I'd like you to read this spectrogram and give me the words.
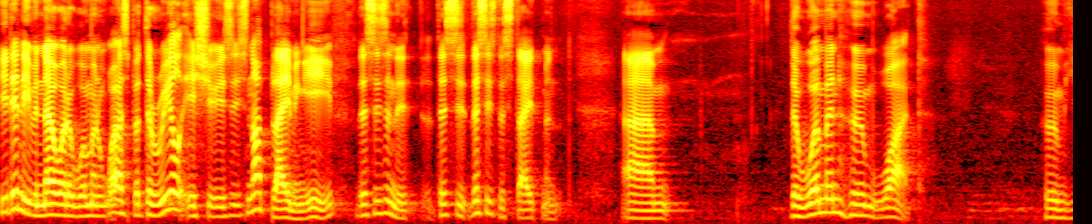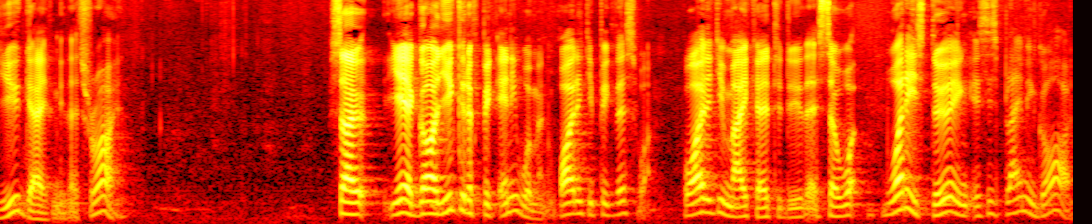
he didn't even know what a woman was. But the real issue is he's not blaming Eve. This isn't. This is this is the statement. Um, the woman whom what? Whom you gave me. That's right. So, yeah, God, you could have picked any woman. Why did you pick this one? Why did you make her to do this? So, what, what he's doing is he's blaming God.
